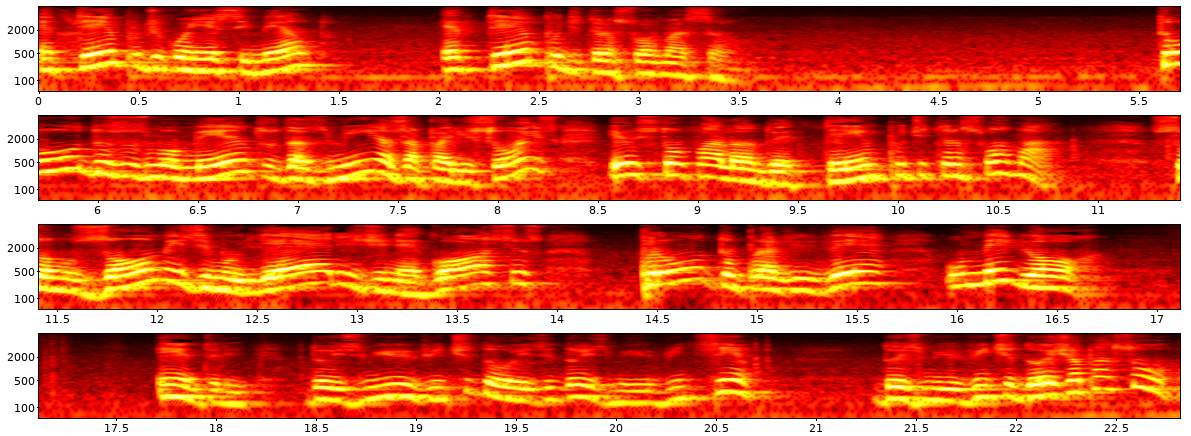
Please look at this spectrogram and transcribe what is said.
é tempo de conhecimento, é tempo de transformação. Todos os momentos das minhas aparições, eu estou falando, é tempo de transformar. Somos homens e mulheres de negócios prontos para viver o melhor entre 2022 e 2025. 2022 já passou.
